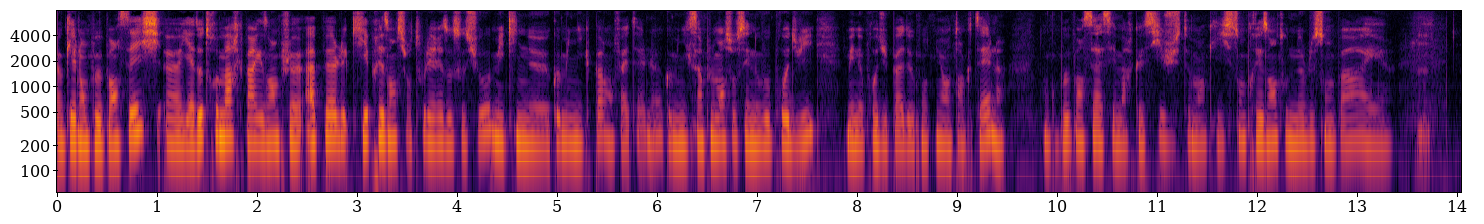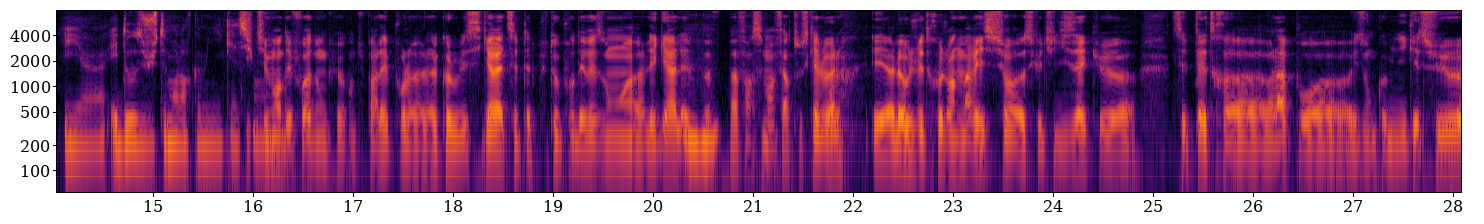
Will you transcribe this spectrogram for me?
auxquelles on peut penser. Il y a d'autres marques, par exemple Apple, qui est présent sur tous les réseaux sociaux, mais qui ne communique pas en fait. Elle communique simplement sur ses nouveaux produits, mais ne produit pas de contenu en tant que tel. Donc on peut penser à ces marques-ci justement qui sont présentes ou ne le sont pas et mm et, euh, et dosent justement leur communication. Effectivement, des fois, donc euh, quand tu parlais pour l'alcool ou les cigarettes, c'est peut-être plutôt pour des raisons euh, légales. Elles ne mhm. peuvent pas forcément faire tout ce qu'elles veulent. Et là où je vais te rejoindre, Marie, sur ce que tu disais que c'est peut-être voilà pour ils ont communiqué dessus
